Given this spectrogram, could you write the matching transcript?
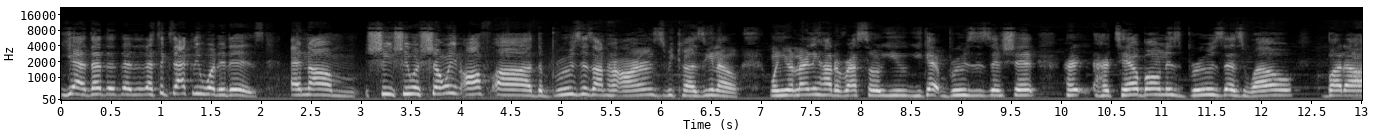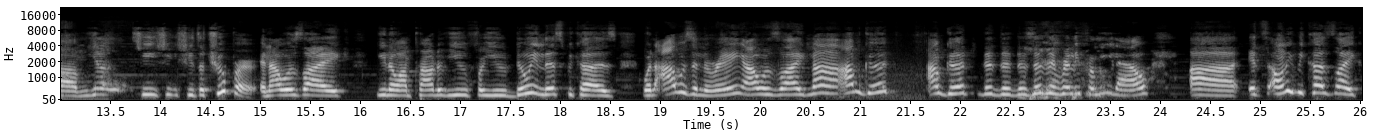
yeah, that, that, that, that's exactly what it is. And um, she she was showing off uh, the bruises on her arms because you know when you're learning how to wrestle, you you get bruises and shit. Her her tailbone is bruised as well. But um, you know, she, she she's a trooper, and I was like, you know, I'm proud of you for you doing this because when I was in the ring, I was like, nah, I'm good. I'm good. This isn't really for me now. Uh, it's only because like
